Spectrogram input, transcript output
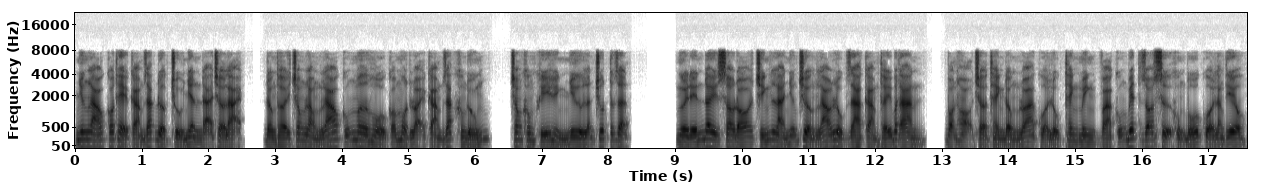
Nhưng lão có thể cảm giác được chủ nhân đã trở lại, đồng thời trong lòng lão cũng mơ hồ có một loại cảm giác không đúng, trong không khí hình như lẫn chút tức giận. Người đến đây sau đó chính là những trưởng lão lục gia cảm thấy bất an, bọn họ trở thành đồng loa của lục thanh minh và cũng biết rõ sự khủng bố của lăng tiêu,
